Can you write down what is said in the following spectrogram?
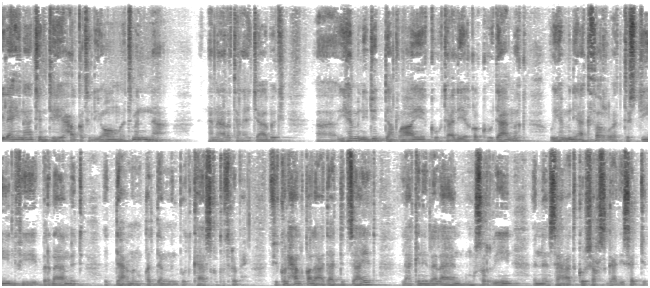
إلى هنا تنتهي حلقة اليوم. أتمنى انها نالت على إعجابك. آه، يهمني جدا رأيك وتعليقك ودعمك ويهمني أكثر التسجيل في برنامج الدعم المقدم من بودكاست خطوه ربح. في كل حلقة الأعداد تتزايد لكن إلى الآن مصرين أن نساعد كل شخص قاعد يسجل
